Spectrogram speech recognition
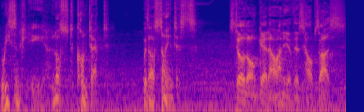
recently lost contact with our scientists. Still don't get how any of this helps us.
